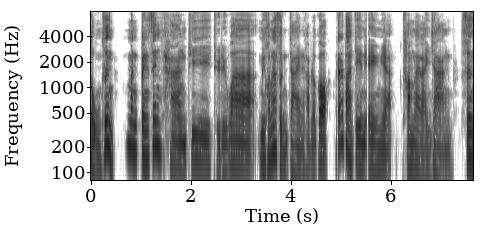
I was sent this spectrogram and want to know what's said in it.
ตุง ซึ่งมันเป็นเส้นทางที่ถือได้ว่ามีความน่าสนใจนะครับ แล้วก็รัฐบาลจีนเองเนี่ยทำหลาย ๆ อย่าง ซึ่ง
